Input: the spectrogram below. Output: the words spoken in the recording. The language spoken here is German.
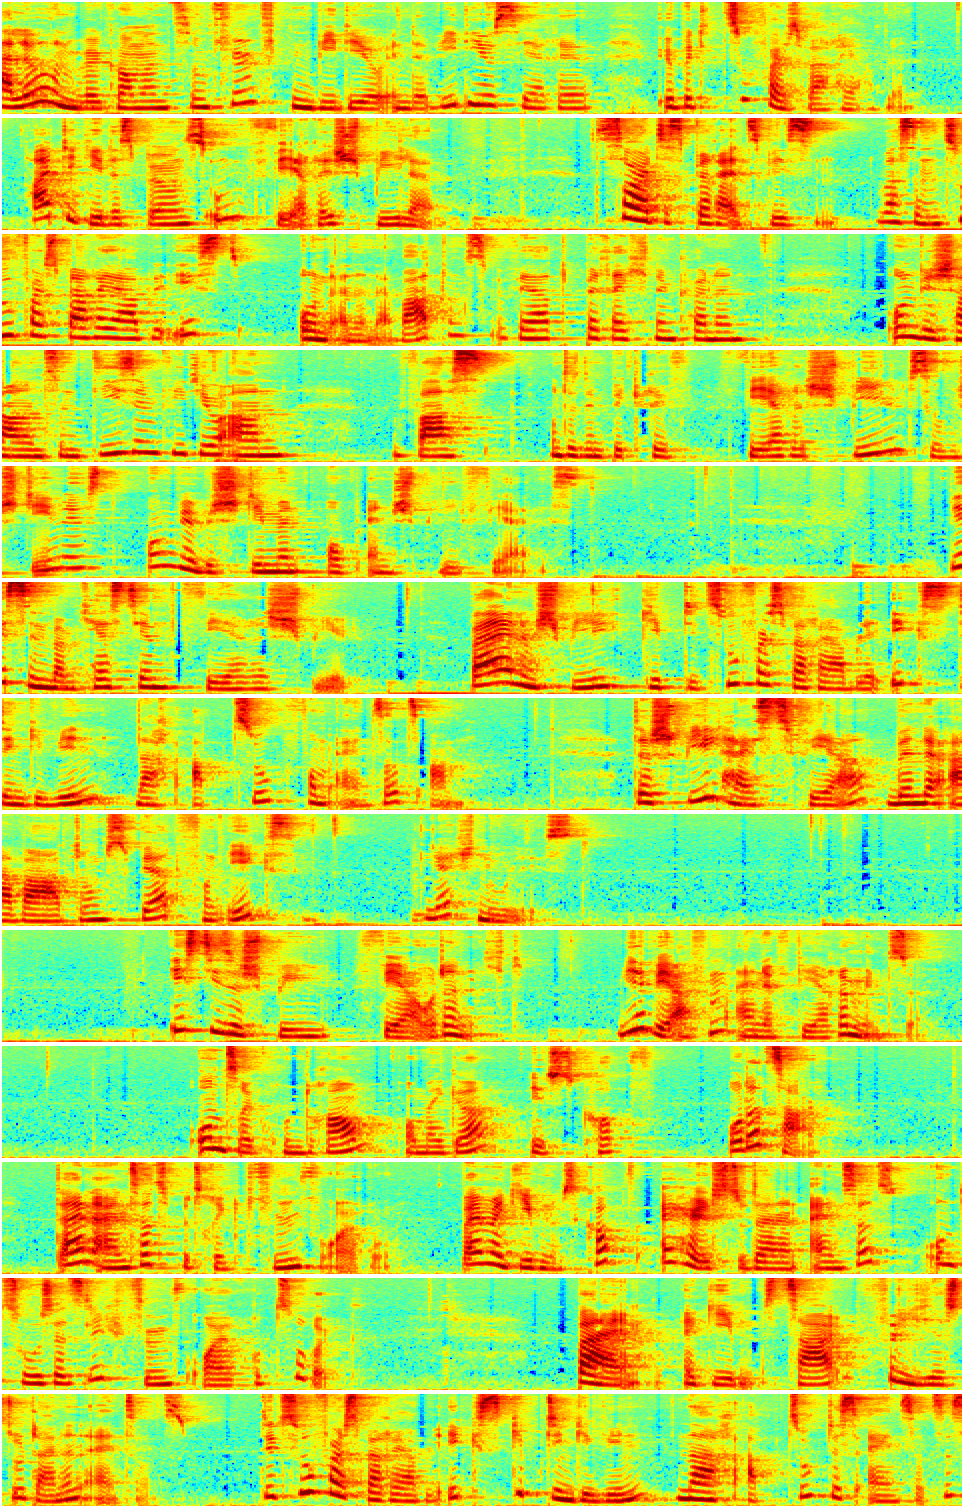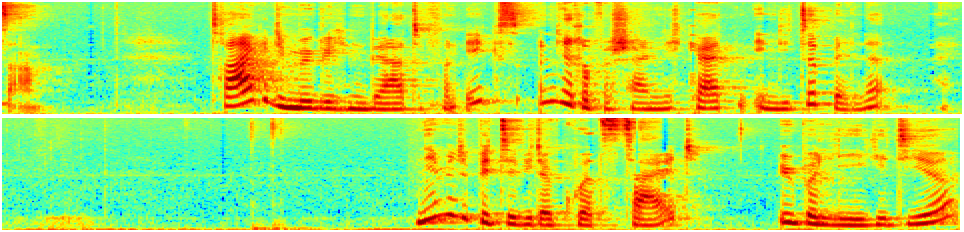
Hallo und willkommen zum fünften Video in der Videoserie über die Zufallsvariablen. Heute geht es bei uns um faire Spiele. Du solltest bereits wissen, was eine Zufallsvariable ist und einen Erwartungswert berechnen können. Und wir schauen uns in diesem Video an, was unter dem Begriff faires Spiel zu verstehen ist und wir bestimmen, ob ein Spiel fair ist. Wir sind beim Kästchen faires Spiel. Bei einem Spiel gibt die Zufallsvariable x den Gewinn nach Abzug vom Einsatz an. Das Spiel heißt fair, wenn der Erwartungswert von x gleich 0 ist. Ist dieses Spiel fair oder nicht? Wir werfen eine faire Münze. Unser Grundraum Omega ist Kopf oder Zahl. Dein Einsatz beträgt 5 Euro. Beim Ergebnis Kopf erhältst du deinen Einsatz und zusätzlich 5 Euro zurück. Beim Ergebnis Zahl verlierst du deinen Einsatz. Die Zufallsvariable x gibt den Gewinn nach Abzug des Einsatzes an. Trage die möglichen Werte von x und ihre Wahrscheinlichkeiten in die Tabelle ein. Nimm dir bitte wieder kurz Zeit, überlege dir,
